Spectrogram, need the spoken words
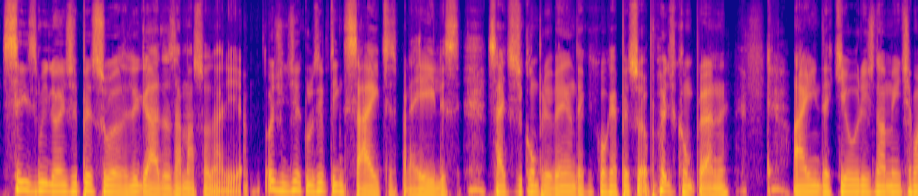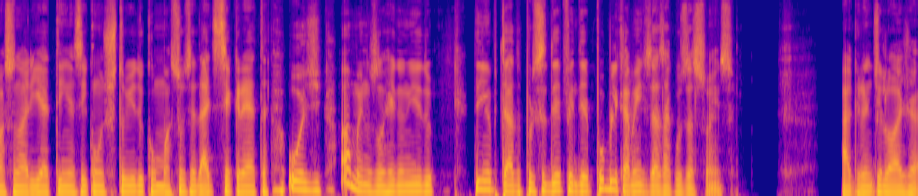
6 milhões de pessoas ligadas à maçonaria. Hoje em dia, inclusive, tem sites para eles, sites de compra e venda que qualquer pessoa pode comprar, né? Ainda que originalmente a maçonaria tenha se constituído como uma sociedade secreta, hoje, ao menos no Reino Unido, tem optado por se defender publicamente das acusações. A grande loja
